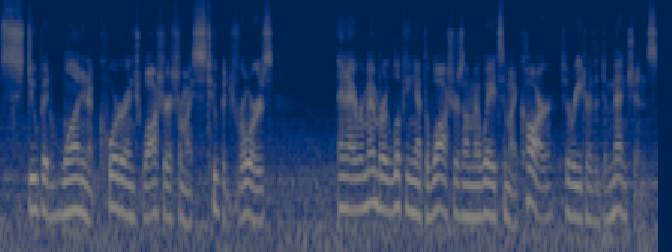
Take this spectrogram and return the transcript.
stupid one and a quarter inch washers for my stupid drawers. And I remember looking at the washers on my way to my car to read her the dimensions,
